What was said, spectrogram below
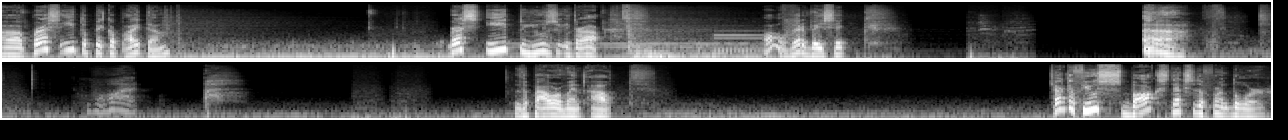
Uh, press E to pick up item. Press E to use interact. Oh, very basic. The power went out. Check the fuse box next to the front door.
